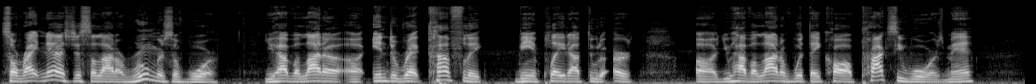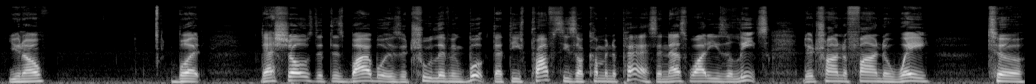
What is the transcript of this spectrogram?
So right now, it's just a lot of rumors of war. You have a lot of uh, indirect conflict being played out through the earth. Uh, you have a lot of what they call proxy wars, man you know? But that shows that this Bible is a true living book, that these prophecies are coming to pass. And that's why these elites, they're trying to find a way to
